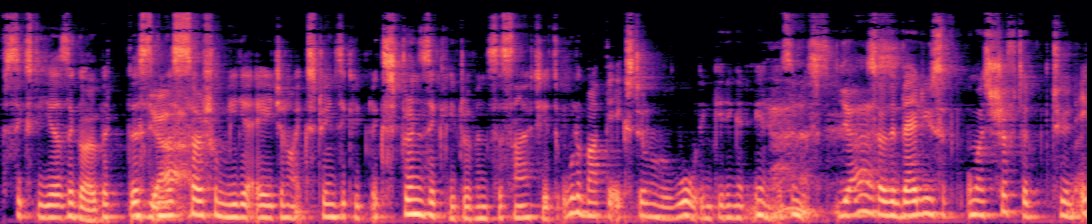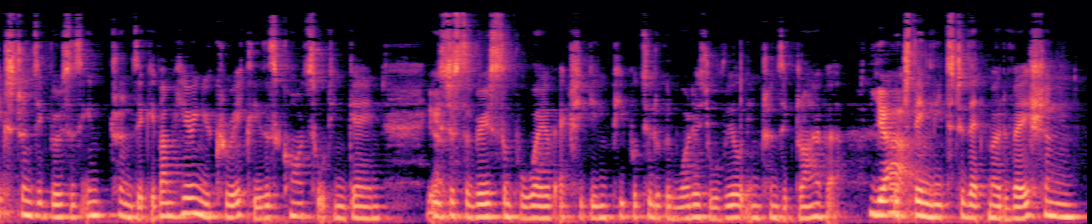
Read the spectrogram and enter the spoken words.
60 years ago, but this in Yeah. this social media age and our extrinsically extrinsically driven society, it's all about the external reward and getting it in, isn't it? yes. So the values have almost shifted to an extrinsic versus intrinsic. If I'm hearing you correctly, this card sorting game Yes. is just a very simple way of actually getting people to look at what is your real intrinsic driver. Yeah. Which then leads to that motivation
